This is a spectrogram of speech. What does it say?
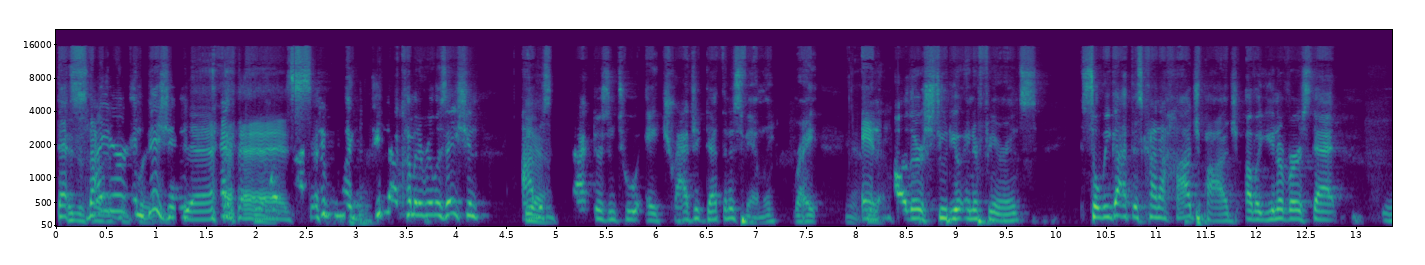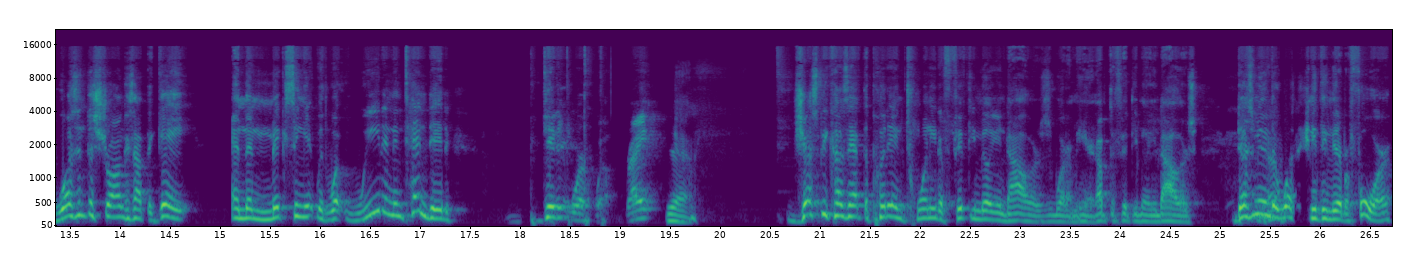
that It snyder envisioned Yes. people like did not come into realization obviously factors into a tragic death in his family right Yeah. and other studio interference so we got this kind of hodgepodge of a universe that wasn't the strongest out the gate and then mixing it with what Whedon intended didn't work well right Yeah. just because they have to put in 20 to 50 million dollars is what I'm hearing, up to 50 million dollars, doesn't mean Yeah. there wasn't anything there before.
